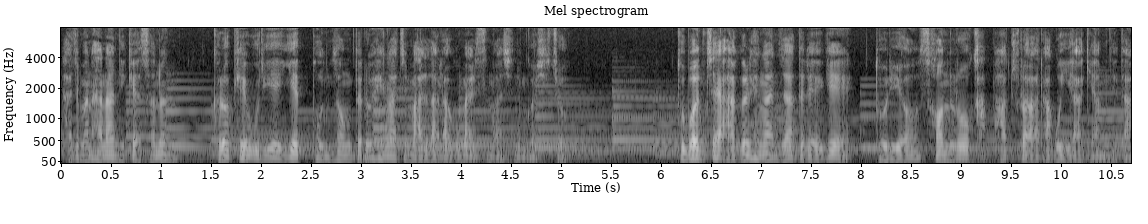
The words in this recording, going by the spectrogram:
하지만 하나님께서는 그렇게 우리의 옛 본성대로 행하지 말라라고 말씀하시는 것이죠. 두 번째 악을 행한 자들에게 도리어 선으로 갚아주라라고 이야기합니다.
